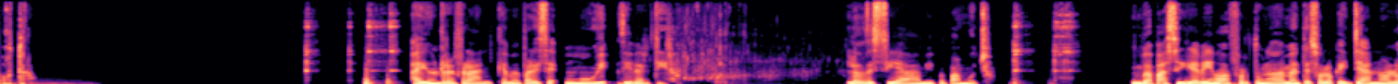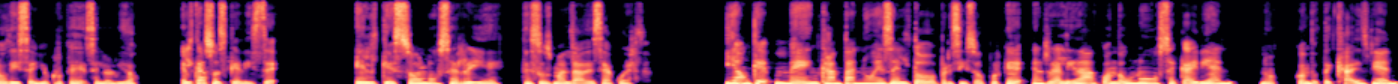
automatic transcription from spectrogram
Otro. Hay un refrán que me parece muy divertido. Lo decía mi papá mucho. Mi papá sigue vivo, afortunadamente, solo que ya no lo dice. Yo creo que se le olvidó. El caso es que dice, el que solo se ríe de sus maldades se acuerda. Y aunque me encanta, no es del todo preciso, porque en realidad cuando uno se cae bien, ¿no? Cuando te caes bien,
